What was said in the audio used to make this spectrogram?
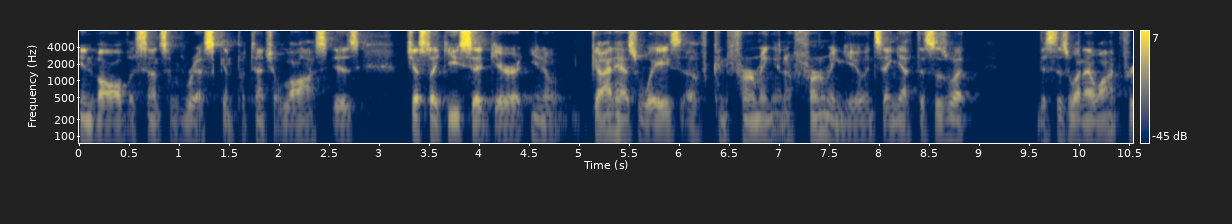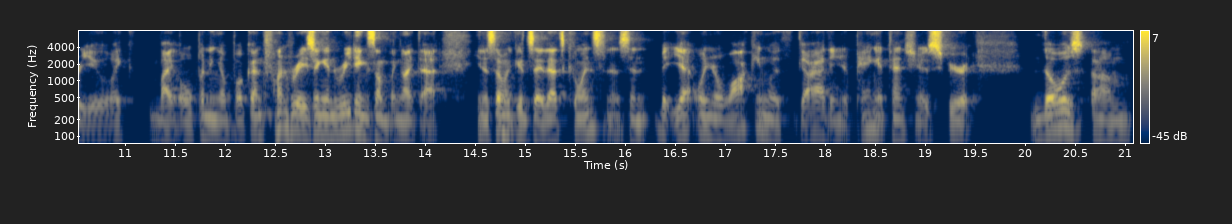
involve a sense of risk and potential loss is just like you said, Garrett, you know, God has ways of confirming and affirming you and saying, yeah, this is what this is what I want for you. Like by opening a book on fundraising and reading something like that, you know, someone could say that's coincidence. And, but yet when you're walking with God and you're paying attention to his spirit, those, um,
